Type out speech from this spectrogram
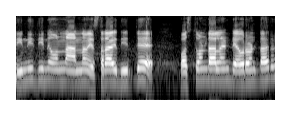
తిని తిని ఉన్న అన్నం ఇస్తరాకు తీస్తే పస్తుండాలంటే ఎవరుంటారు?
